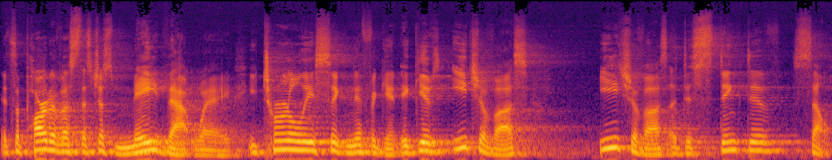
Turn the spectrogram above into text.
It's a part of us that's just made that way, eternally significant. It gives each of us, each of us, a distinctive self.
